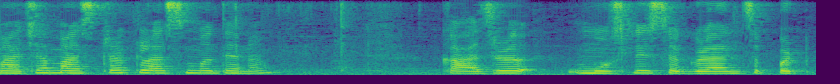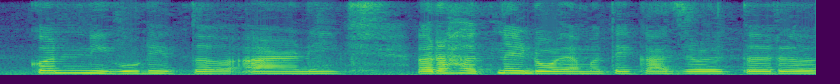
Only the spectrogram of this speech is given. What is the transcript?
माझ्या मास्टर क्लासमध्ये ना काजळ मोस्टली सगळ्यांचं पटकन निघून येतं आणि राहत नाही डोळ्यामध्ये काजळ. तर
